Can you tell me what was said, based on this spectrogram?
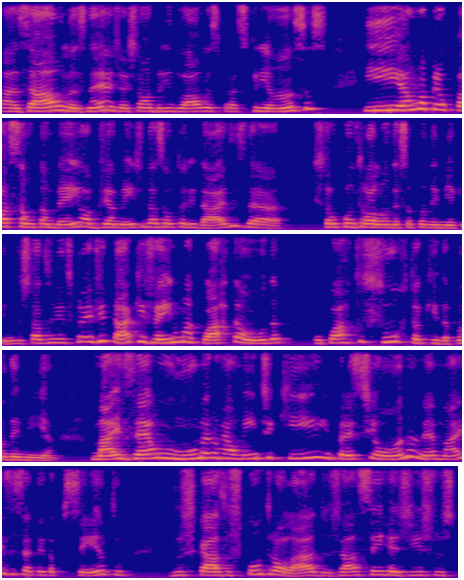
as aulas, né? já estão abrindo aulas para as crianças. E é uma preocupação também, obviamente, das autoridades da, que estão controlando essa pandemia aqui nos Estados Unidos para evitar que venha uma quarta onda, um quarto surto aqui da pandemia mas é um número realmente que impressiona, né? mais de 70% dos casos controlados, já sem registros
